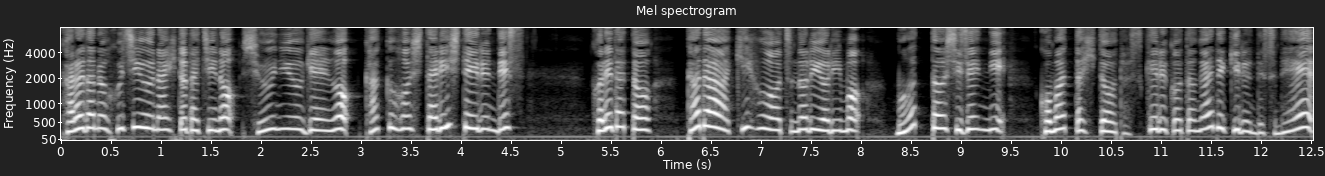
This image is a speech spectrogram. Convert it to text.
体の不自由な人たちの収入源を確保したりしているんです。これだと、ただ寄付を募るよりも、もっと自然に困った人を助けることができるんですね。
